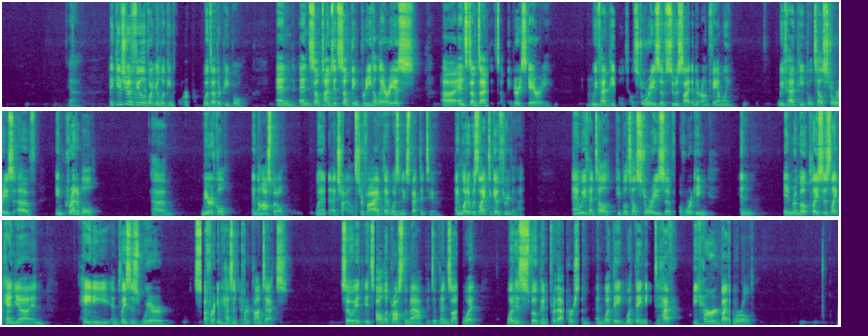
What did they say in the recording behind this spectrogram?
Yeah. It gives you a feel of what you're looking for with other people. And and sometimes it's something pretty hilarious. Uh, and sometimes it's something very scary. We've had mm-hmm. people tell stories of suicide in their own family. We've had people tell stories of incredible um, miracle in the hospital when a child survived that wasn't expected to, and what it was like to go through that. And we've had tell people tell stories of, of working in in remote places like Kenya and Haiti and places where suffering has a different context so it, it's all across the map. It depends on what what has spoken for that person and what they what they need to have be heard by the world.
